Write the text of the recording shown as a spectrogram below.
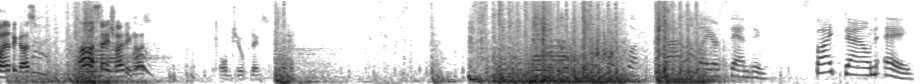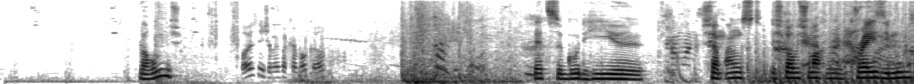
For helping, guys. Ah, Sage hiding, nice. Oben Tube links. Smoke's left. Last player standing. Spike down A. Warum nicht? Weiß nicht, ich hab einfach keinen Bock, ja. That's a good heal. Ich hab Angst. Ich glaube, ich mache einen crazy Move.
